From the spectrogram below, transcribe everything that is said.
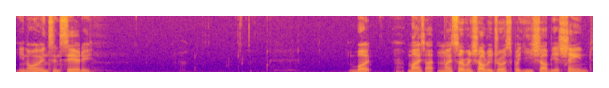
You know, in sincerity. But my my servant shall rejoice, but ye shall be ashamed.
